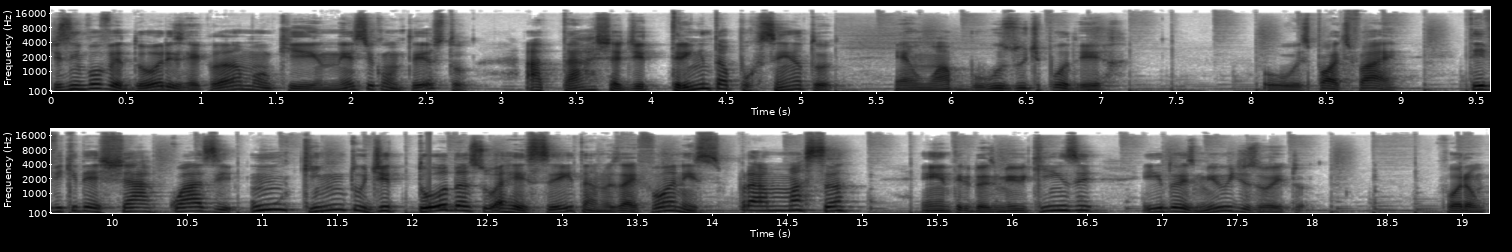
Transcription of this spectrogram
Desenvolvedores reclamam que, nesse contexto, a taxa de 30% é um abuso de poder. O Spotify teve que deixar quase um quinto de toda sua receita nos iPhones para maçã entre 2015 e 2018. Foram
